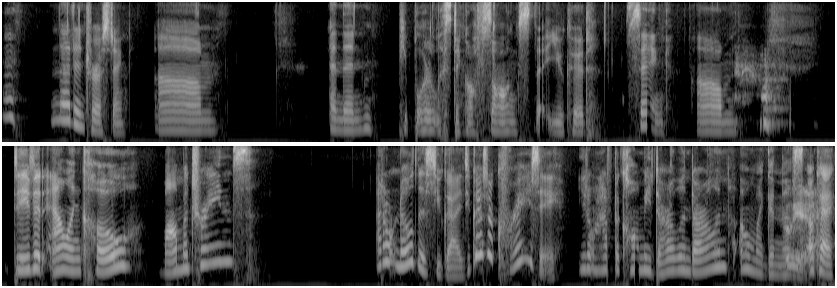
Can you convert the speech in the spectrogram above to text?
Hmm, isn't that interesting? Um, and then people are listing off songs that you could sing. Um, David Allan Coe, Mama Tried. I don't know this, you guys. You guys are crazy. You don't have to call me darling, darling. Oh my goodness. yeah. Okay.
